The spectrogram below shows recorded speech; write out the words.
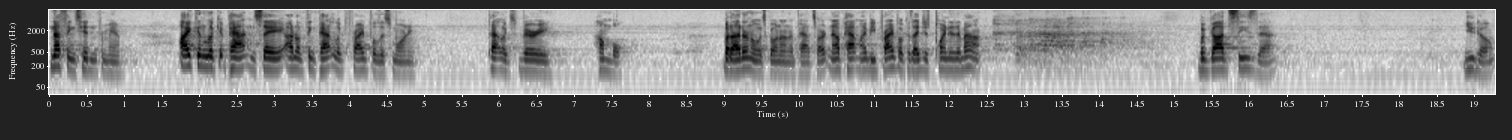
Nothing's hidden from him. I can look at Pat and say, I don't think Pat looked prideful this morning. Pat looks very humble. But I don't know what's going on in Pat's heart. Now, Pat might be prideful because I just pointed him out. but God sees that. You don't.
